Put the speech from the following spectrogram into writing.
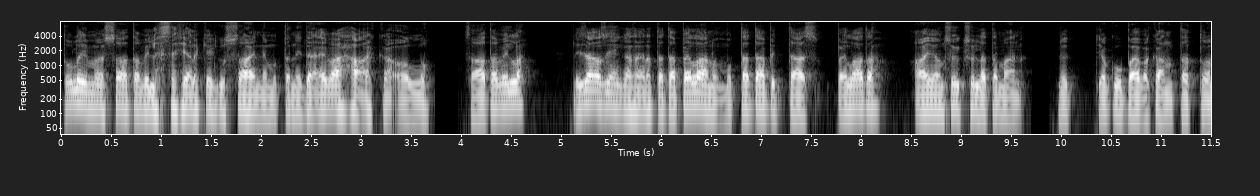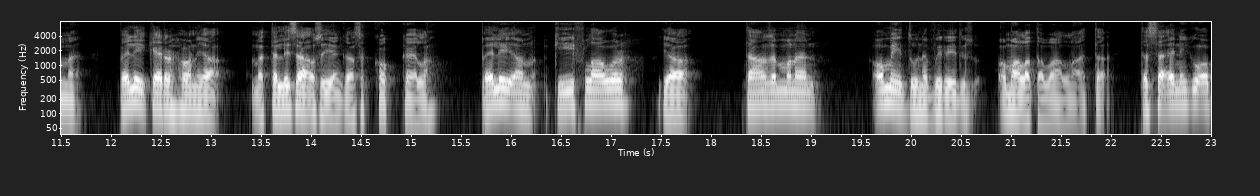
tuli myös saataville sen jälkeen, kun sain ne, mutta niitä ei vähän aikaa ollut saatavilla. Lisäosien kanssa en ole tätä pelannut, mutta tätä pitäisi pelata. Aion syksyllä tämän nyt joku päivä kantaa tuonne pelikerhon ja näiden lisäosien kanssa kokeilla. Peli on Keyflower ja tämä on semmoinen omituinen viritys omalla tavallaan, että tässä ei niinku ole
